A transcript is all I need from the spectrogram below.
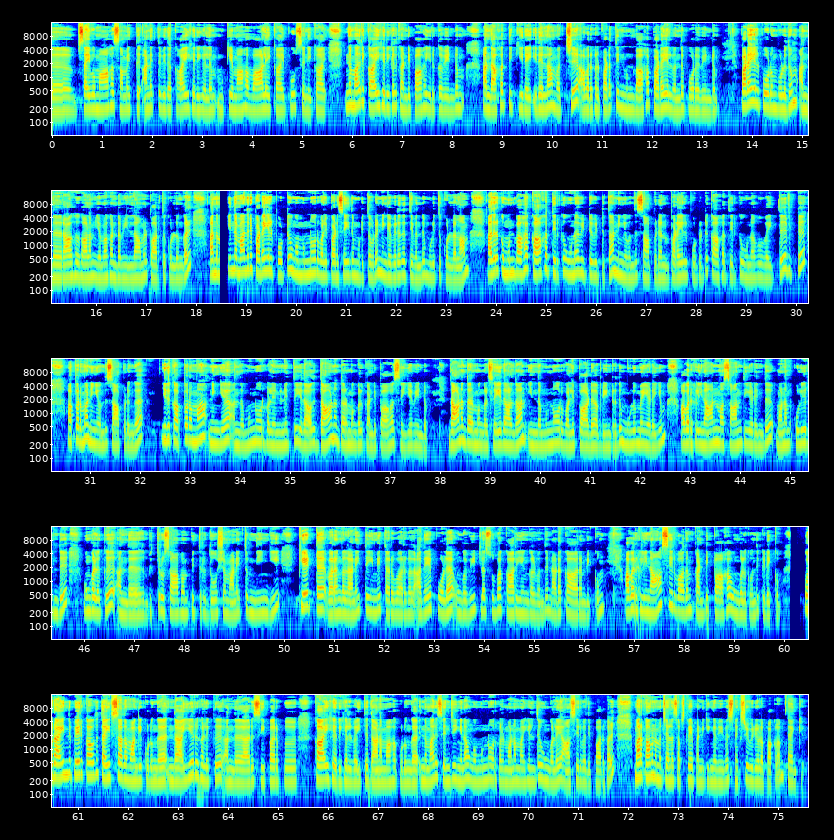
சைவமாக சமைத்து அனைத்து வித காய்கறிகளும் முக்கியமாக வாழைக்காய் பூசணிக்காய் இந்த மாதிரி காய்கறிகள் கண்டிப்பாக இருக்க வேண்டும். அந்த அகத்திக்கீரை இதெல்லாம் வச்சு அவர்கள் படத்தின் முன்பாக படையல் வந்து போட வேண்டும். படையல் போடும் பொழுதும் அந்த ராகு காலம் யமகண்டம் இல்லாமல் பார்த்து கொள்ளுங்கள். அந்த இந்த மாதிரி படையல் போட்டு உங்கள் முன்னோர் வழிபாடு செய்து முடித்தவுடன் நீங்கள் விரதத்தை வந்து முடித்து கொள்ளலாம். அதற்கு முன்பாக காகத்திற்கு உணவிட்டு விட்டு தான் நீங்கள் வந்து சாப்பிடணும். படையல் போட்டுட்டு காகத்திற்கு உணவு வைத்து விட்டு அப்புறமா நீங்கள் வந்து சாப்பிடுங்க. இதுக்கப்புறமா நீங்கள் அந்த முன்னோர்களை நினைத்து ஏதாவது தான தர்மங்கள் கண்டிப்பாக செய்ய வேண்டும். தான தர்மங்கள் செய்தால்தான் இந்த முன்னோர் வழிபாடு அப்படின்றது முழுமையடையும். அவர்களின் ஆன்மா சாந்தியடைந்து மனம் குளிர்ந்து உங்களுக்கு அந்த பித்ரு சாபம் பித்ரு தோஷம் அனைத்தும் நீங்கி கேட்ட வரங்கள் அனைத்தையுமே தருவார்கள். அதே போல் உங்கள் வீட்டில் சுப காரியங்கள் வந்து நடக்க ஆரம்பிக்கும். அவர்களின் ஆசீர்வாதம் கண்டிப்பாக உங்களுக்கு வந்து கிடைக்கும். ஒரு ஐந்து பேருக்காவது தயிர் சாதம் வாங்கி கொடுங்க. இந்த ஐயர்களுக்கு அந்த அரிசி பருப்பு காய்கறிகள் வைத்து தானமாக கொடுங்க. இந்த மாதிரி செஞ்சீங்கன்னா உங்கள் முன்னோர்கள் மனம் மகிழ்ந்து உங்களை ஆசீர்வதிப்பார்கள். மறக்காமல் நம்ம சேனலை சப்ஸ்கிரைப் பண்ணிக்கிங்க வீவர்ஸ் நெக்ஸ்ட் வீடியோவில் பார்க்கலாம். தேங்க்யூ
